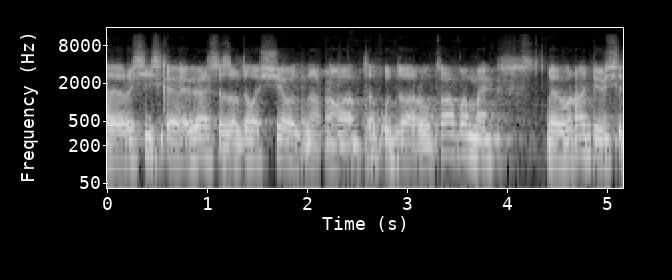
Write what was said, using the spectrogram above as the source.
російська авіація завдала ще одного удару кабами е, в радіусі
